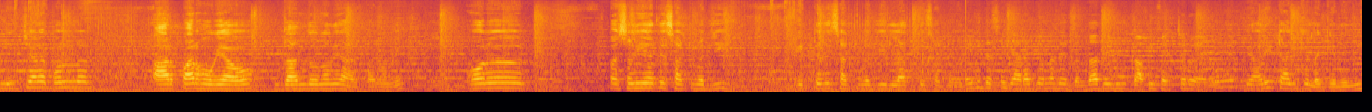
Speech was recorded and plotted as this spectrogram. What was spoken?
ਨੀਚੇ ਵਾਲੇ ਬੁੱਲ ਆਰ ਪਾਰ ਹੋ ਗਿਆ ਉਹ। ਦੰਦ ਉਹਨਾਂ ਦੇ ਆਰ ਪਾਰ ਹੋ ਗਏ। ਔਰ ਪਸਲੀਆਂ ਤੇ ਸੱਟ ਵੱਜੀ ਗਿੱਟੇ ਤੇ ਸੱਟ ਵੱਜੀ ਲੱਤ ਤੇ ਸੱਟ ਵੱਜੀ। ਇਹ ਵੀ ਦੱਸਿਆ ਜਾ ਰਿਹਾ ਕਿ ਉਹਨਾਂ ਦੇ ਦੰਦਾਂ ਤੇ ਵੀ ਕਾਫੀ ਫ੍ਰੈਕਚਰ ਹੋਇਆ ਹੈ ਉਹਨੇ 42 ਟਾਂਕੇ ਲੱਗੇ ਨੇ ਜੀ।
